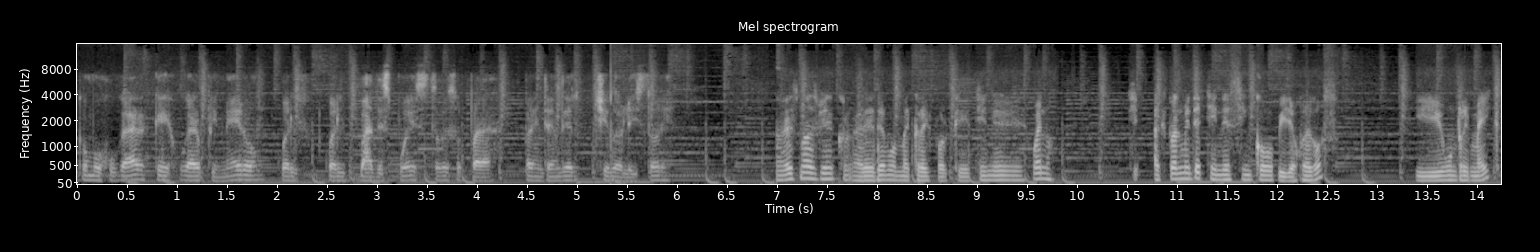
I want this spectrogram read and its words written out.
cómo jugar, qué jugar primero, cuál, cuál va después, todo eso para, para entender chido la historia. Es más bien con la de Devil May Cry porque tiene, bueno, actualmente tiene cinco videojuegos y un remake.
